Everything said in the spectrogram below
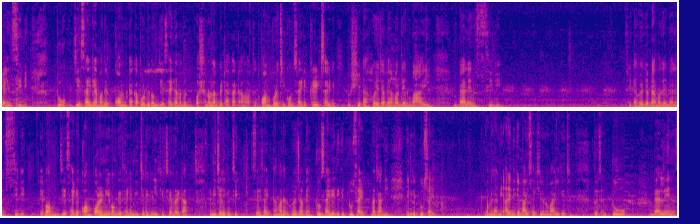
ব্যালেন্স সিডি তো যে সাইডে আমাদের কম টাকা পড়বে এবং যে সাইডে আমাদের বসানো লাগবে টাকাটা, অর্থাৎ কম পড়েছে কোন সাইডে ক্রেডিট সাইডে তো সেটা হয়ে যাবে আমাদের বাই ব্যালেন্স সিডি সেটা হয়ে যাবে আমাদের ব্যালেন্স সিডি এবং যে সাইডে কম পড়েনি এবং যে সাইডে নিচে রেখে লিখেছি আমরা এটা নিচে লিখেছি, সেই সাইডটা আমাদের হয়ে যাবে টু সাইড এদিকে টু সাইড আমরা জানি, এদিকে টু সাইড আমরা জানি, আর এদিকে বাই সাইড সেজন্য বাই লিখেছি। তো টু ব্যালেন্স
